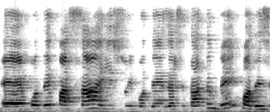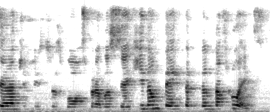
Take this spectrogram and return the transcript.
É, poder passar isso e poder exercitar também podem ser artifícios bons para você que não tem tanta fluência.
